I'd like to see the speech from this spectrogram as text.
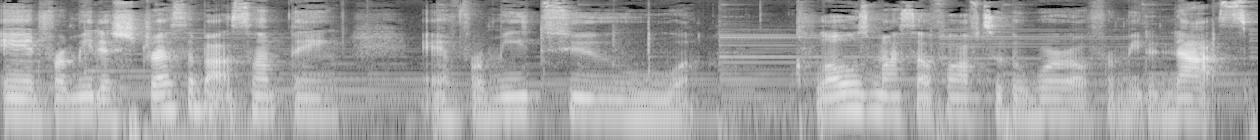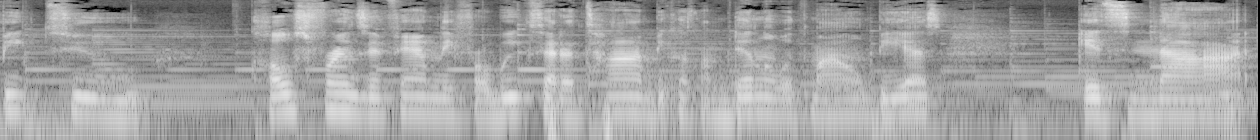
And for me to stress about something and for me to close myself off to the world, for me to not speak to close friends and family for weeks at a time because I'm dealing with my own BS, it's not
